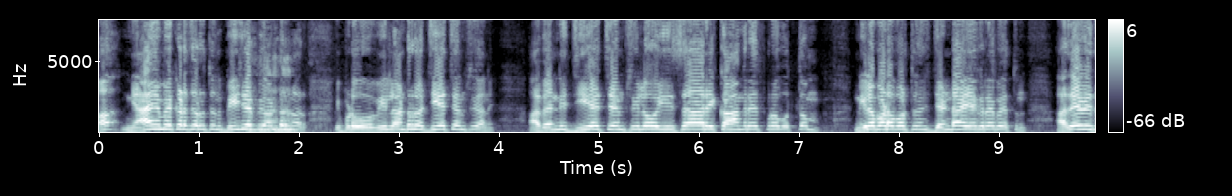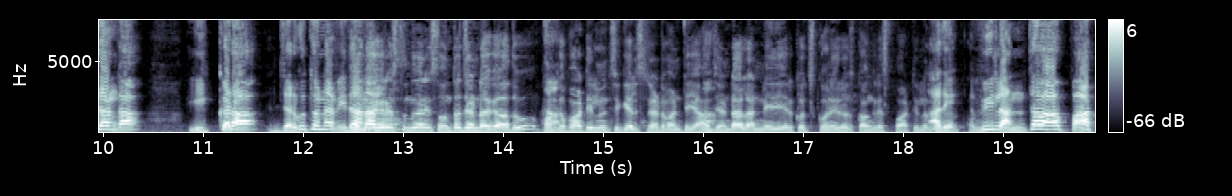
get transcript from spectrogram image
ఆ, న్యాయం ఎక్కడ జరుగుతుంది? బీజేపీ అంటున్నారు. ఇప్పుడు వీళ్ళు అంటున్నారు జిహెచ్ఎంసీ అని. అవన్నీ జిహెచ్ఎంసీలో ఈసారి కాంగ్రెస్ ప్రభుత్వం నిలబడబడుతుంది జెండా ఎగరబోతుంది అదేవిధంగా ఇక్కడ జరుగుతున్న విధానం ఎగరేస్తుంది కానీ సొంత జెండా కాదు. పక్క పార్టీల నుంచి గెలిచినటువంటి ఆ జెండాలన్నీ ఏర్కొచ్చుకొని ఈ రోజు కాంగ్రెస్ పార్టీలో అది వీళ్ళంతా పాత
